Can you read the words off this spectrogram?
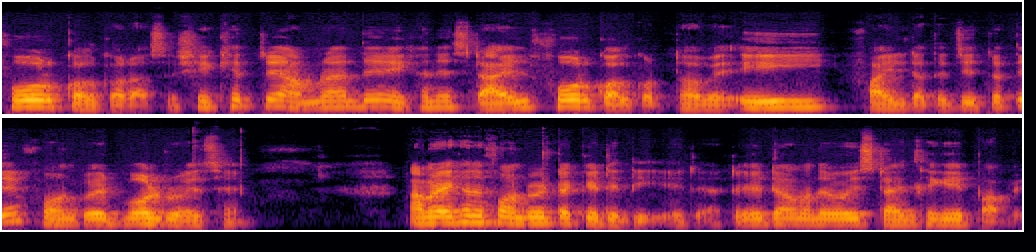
ফোর কল করা আছে, সেক্ষেত্রে আমাদের এখানে স্টাইল ফোর কল করতে হবে এই ফাইলটাতে যেটাতে ফন্ট ওয়েট বোল্ড রয়েছে। আমরা এখানে ফন্ট ওয়েটটা কেটে দিই, এটা এটা আমাদের ওই স্টাইল থেকেই পাবে।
